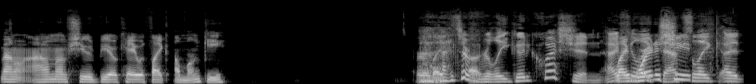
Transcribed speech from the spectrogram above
I don't I don't know if she would be okay with like a monkey. Or like that's a uh, really good question. I like, feel like that's she- like a,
